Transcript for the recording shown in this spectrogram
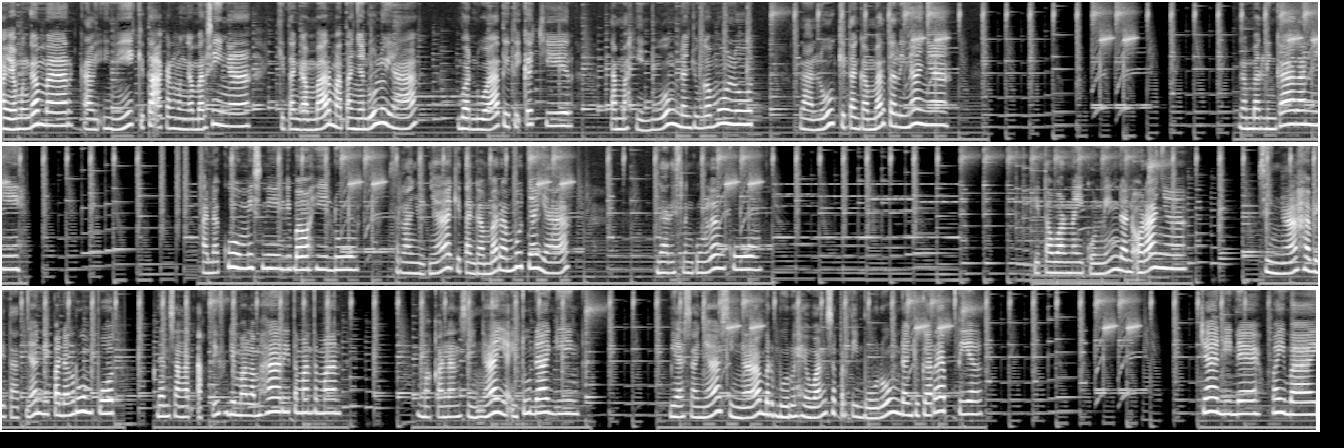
Ayo menggambar. Kali ini kita akan menggambar singa. Kita gambar matanya dulu ya. Buat dua titik kecil, tambah hidung dan juga mulut. Lalu kita gambar telinganya. Gambar lingkaran nih. Ada kumis nih di bawah hidung. Selanjutnya kita gambar rambutnya ya. Garis lengkung-lengkung. Kita warnai kuning dan oranye. Singa habitatnya di padang rumput dan sangat aktif di malam hari, teman-teman. Makanan singa yaitu daging. Biasanya singa berburu hewan seperti burung dan juga reptil. Jadi deh, bye-bye.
